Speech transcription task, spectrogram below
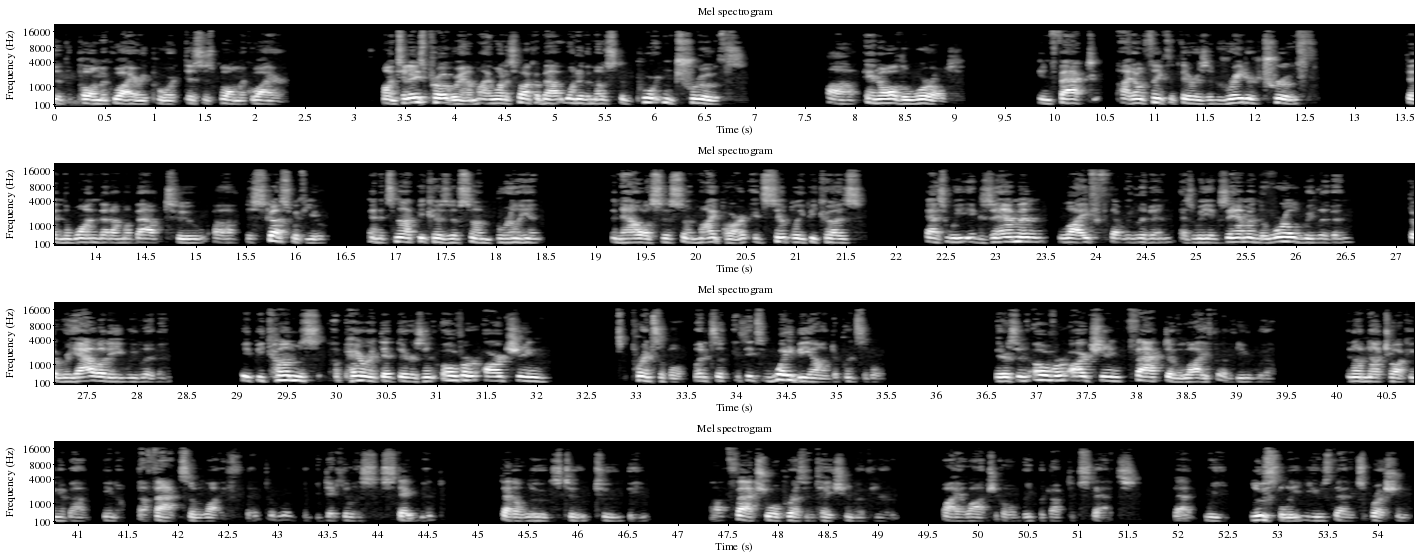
to the Paul McGuire Report. This is Paul McGuire. On today's program, I want to talk about one of the most important truths uh, in all the world. In fact, I don't think that there is a greater truth than the one that I'm about to uh, discuss with you. And it's not because of some brilliant analysis on my part, it's simply because as we examine life that we live in, as we examine the world we live in, the reality we live in, it becomes apparent that there's an overarching principle, but it's, a, it's way beyond a principle. There's an overarching fact of life, if you will. And I'm not talking about, you know, the facts of life, the, ridiculous statement that alludes to, to the uh, factual presentation of your biological reproductive status. That we loosely use that expression.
